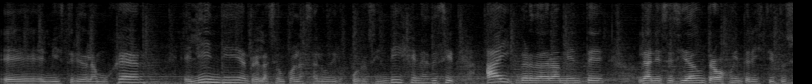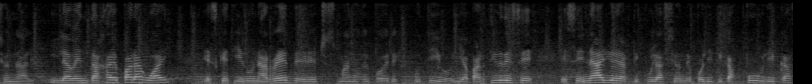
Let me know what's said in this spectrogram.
eh, el Ministerio de la Mujer, el INDI en relación con la salud y los pueblos indígenas, es decir, hay verdaderamente la necesidad de un trabajo interinstitucional y la ventaja de Paraguay es que tiene una red de derechos humanos del Poder Ejecutivo y a partir de ese escenario de articulación de políticas públicas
